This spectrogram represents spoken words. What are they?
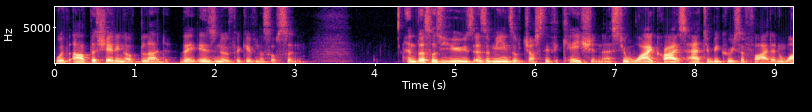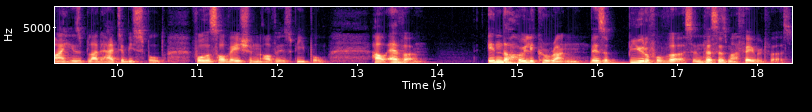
without the shedding of blood, there is no forgiveness of sin. And this was used as a means of justification as to why Christ had to be crucified and why his blood had to be spilled for the salvation of his people. However, in the Holy Quran, there's a beautiful verse, and this is my favorite verse.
